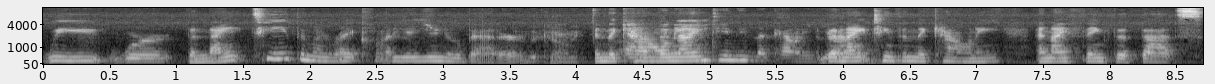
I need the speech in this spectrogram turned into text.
we were the 19th. Am I right, Claudia? You know better. in the county. In the Uh, county the 19th in the county. the 19th in the county and i think that that's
